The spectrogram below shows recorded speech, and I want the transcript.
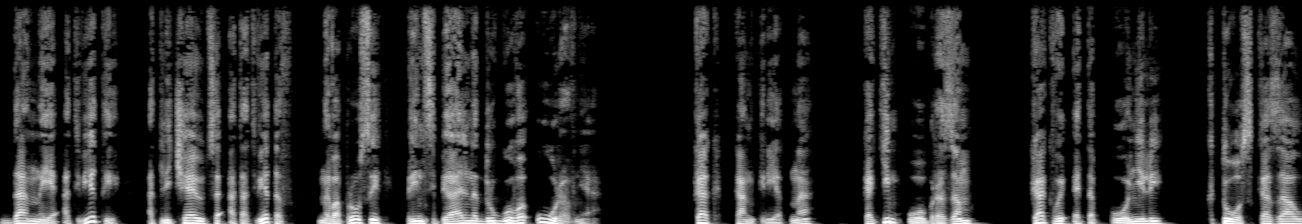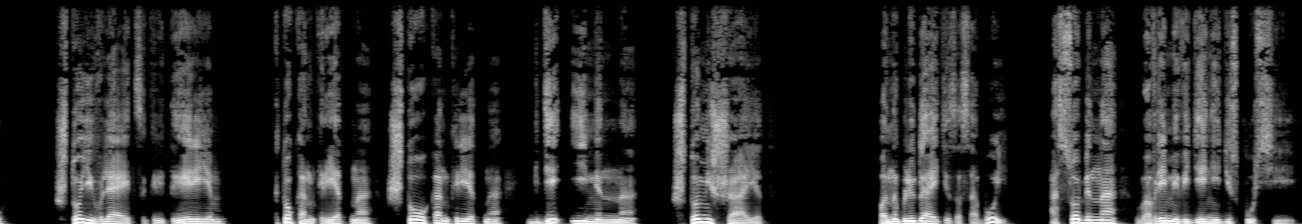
данные ответы отличаются от ответов на вопросы принципиально другого уровня? Как конкретно, каким образом, как вы это поняли, кто сказал, что является критерием, кто конкретно, что конкретно, где именно, что мешает. Понаблюдайте за собой, особенно во время ведения дискуссии.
